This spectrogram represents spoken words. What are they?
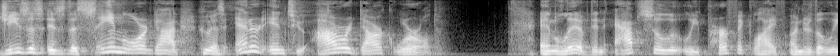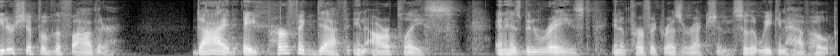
Jesus is the same Lord God who has entered into our dark world and lived an absolutely perfect life under the leadership of the Father, died a perfect death in our place, and has been raised in a perfect resurrection so that we can have hope,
